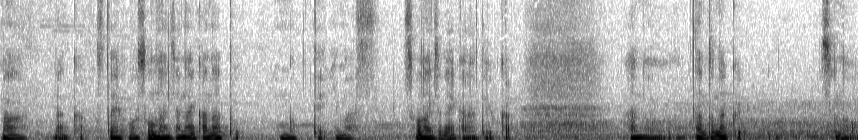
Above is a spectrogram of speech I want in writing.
まあなんかスタイフもそうなんじゃないかなと思っています。そうなんじゃないかなというかあのなんとなくその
